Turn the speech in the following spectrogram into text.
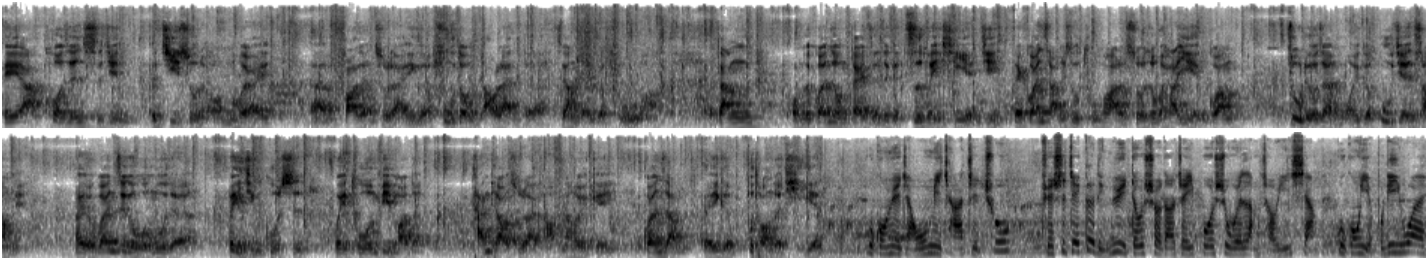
AR 扩增实境的技术呢，我们会来呃发展出来一个互动导览的这样的一个服务哈。当我们的观众戴着这个智慧型眼镜，在观赏一幅图画的时候，如果他的眼光驻留在某一个物件上面，那有关这个文物的背景故事会图文并茂的弹跳出来，哈，那会给观赏的一个不同的体验。故宫院长吴密察指出，全世界各领域都受到这一波数位浪潮影响，故宫也不例外，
